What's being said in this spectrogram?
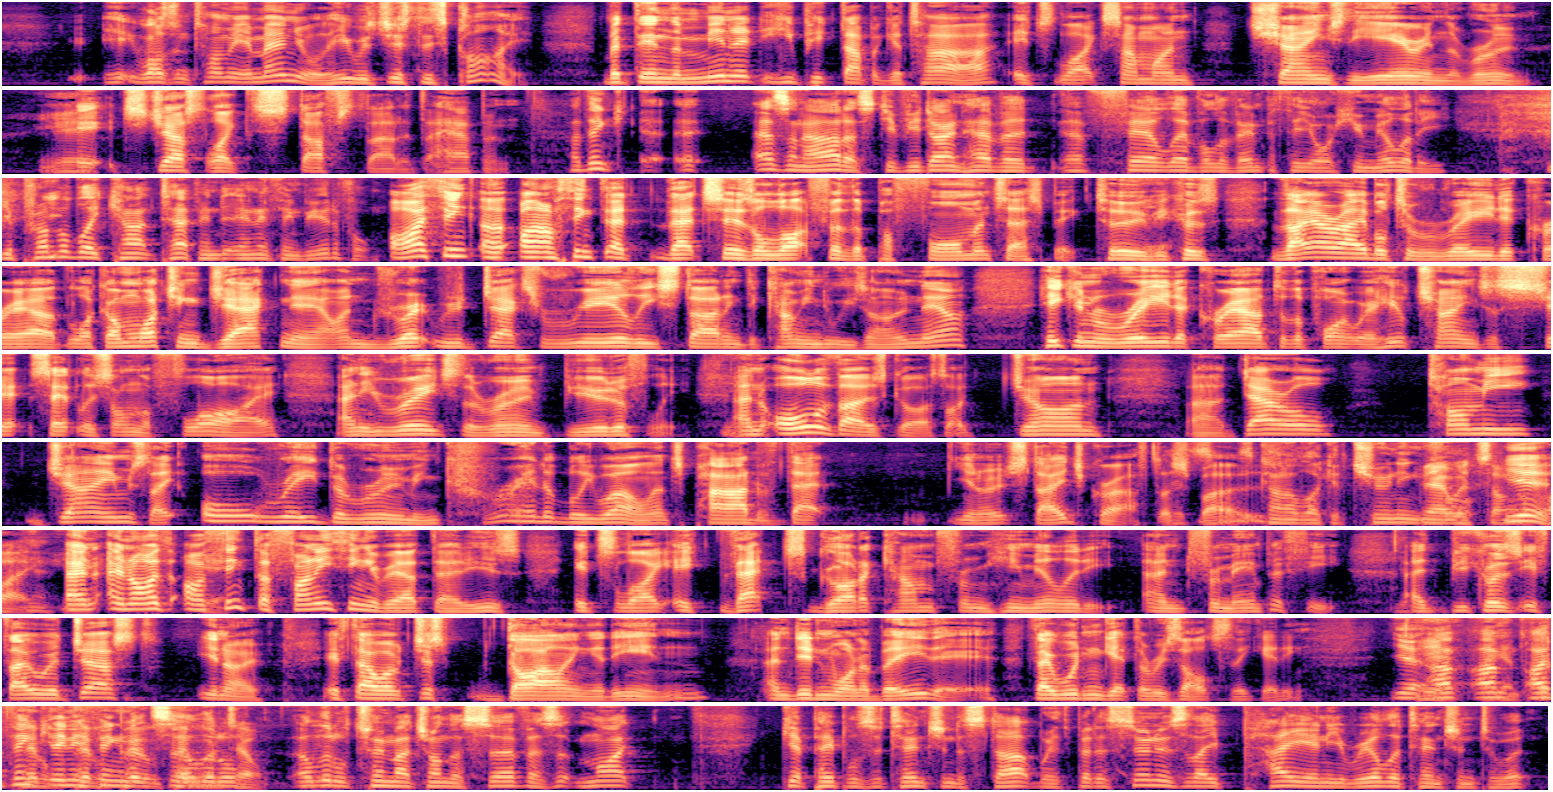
he wasn't Tommy Emmanuel. He was just this guy. But then the minute he picked up a guitar, it's like someone changed the air in the room. It's just like stuff started to happen. I think uh, as an artist, if you don't have a, a fair level of empathy or humility, you probably can't tap into anything beautiful. I think uh, I think that that says a lot for the performance aspect too, because they are able to read a crowd. Like I'm watching Jack now, and re- Jack's really starting to come into his own now. He can read a crowd to the point where he'll change the set, list on the fly, and he reads the room beautifully. And all of those guys, like John, uh, Daryl, Tommy, James, they all read the room incredibly well. And it's part of that, you know, stagecraft, I suppose. It's kind of like a tuning. Yeah, fork. with song Yeah, play. and and I I think the funny thing about that is it's like it, that's got to come from humility and from empathy, Uh, because if they were just you know if they were just dialing it in and didn't want to be there, they wouldn't get the results they're getting. Yeah, Yeah, I, I'm, I think people- anything people- that's people a little a little too much on the surface, it might get people's attention to start with. But as soon as they pay any real attention to it,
